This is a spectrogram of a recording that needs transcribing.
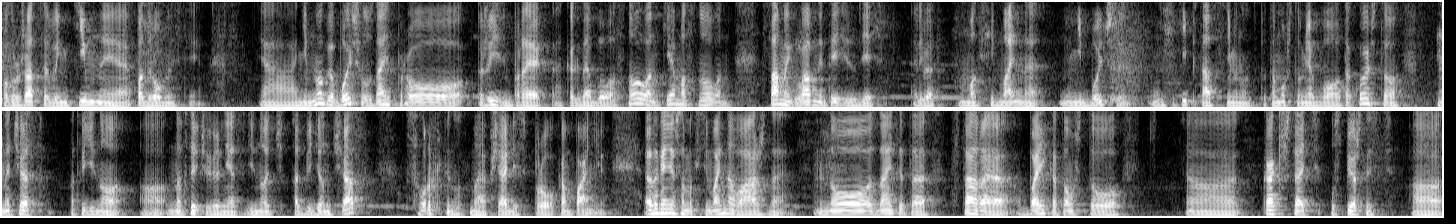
погружаться в интимные подробности. А, немного больше узнать про жизнь проекта, когда был основан, кем основан. Самый главный тезис здесь, ребят, максимально не больше 10-15 минут, потому что у меня бывало такое, что на час отведено, на встречу, вернее, отведено, отведен час – 40 минут мы общались про компанию. Это, конечно, максимально важно, но, знаете, это старая байка о том, что э, как считать успешность э,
